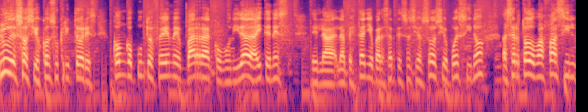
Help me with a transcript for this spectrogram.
Club de Socios con suscriptores, congo.fm barra comunidad, ahí tenés eh, la, pestaña para hacerte socio a socio, pues si no, hacer todo más fácil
